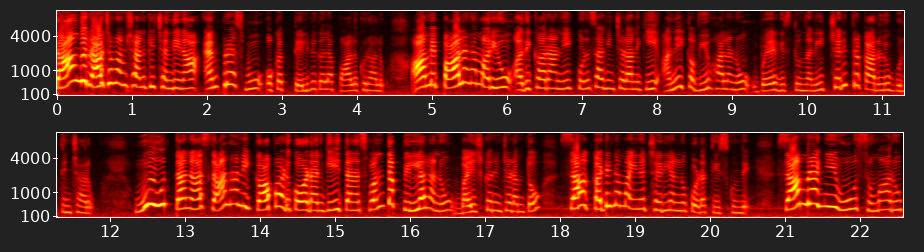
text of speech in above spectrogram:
టాంగ్ రాజవంశానికి చెందిన ఎంప్రెస్ వు ఒక తెలివిగల పాలకురాలు. ఆమె పాలన మరియు అధికారాన్ని కొనసాగించడానికి అనేక వ్యూహాలను ఉపయోగిస్తుందని చరిత్రకారులు గుర్తించారు. వు తన స్థానాన్ని కాపాడుకోవడానికి తన స్వంత పిల్లలను బహిష్కరించడంతో సహా కఠినమైన చర్యలను కూడా తీసుకుంది. సామ్రాజ్ఞి వు సుమారు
